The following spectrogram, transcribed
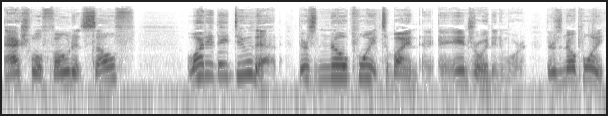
actual phone itself. Why did they do that? There's no point to buying an Android anymore. There's no point.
